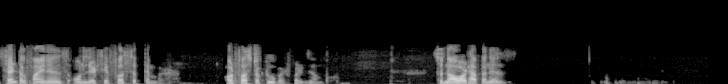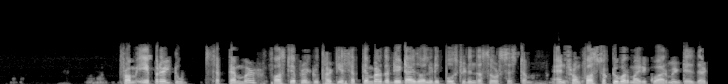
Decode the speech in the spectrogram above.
central finance on, let's say, 1st September or 1st October, for example. So now what happened is from April to September, 1st April to 30th September, the data is already posted in the source system. And from 1st October, my requirement is that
